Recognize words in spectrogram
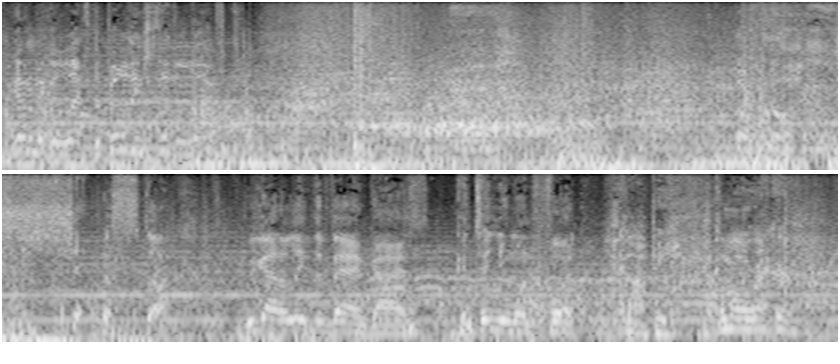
We gotta make a left. The building's to the left. Shit, we're stuck. We gotta leave the van, guys. Continue on foot. Copy. Come on, Recker.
